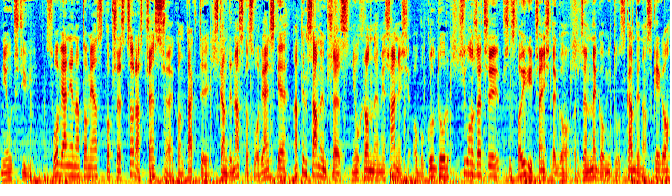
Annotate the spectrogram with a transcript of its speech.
nieuczciwi. Słowianie natomiast poprzez coraz częstsze kontakty skandynawsko-słowiańskie, a tym samym przez nieuchronne mieszanie się obu kultur, siłą rzeczy przyswoili część tego rdzennego mitu skandynawskiego,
